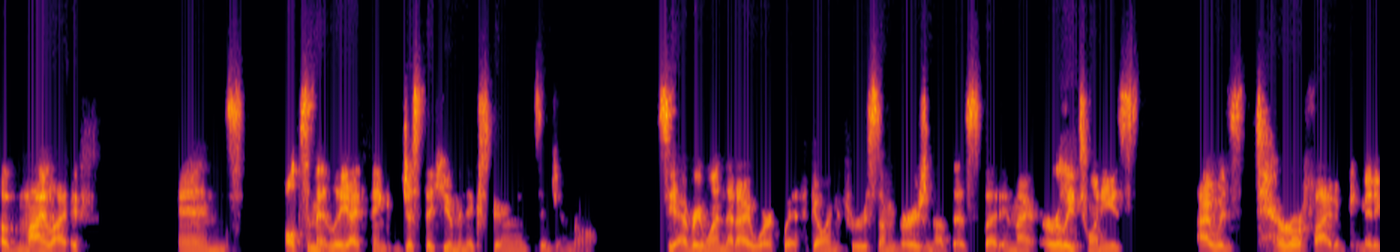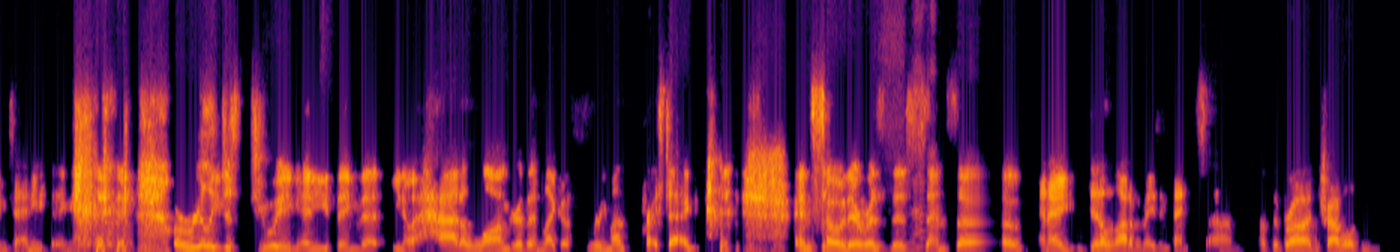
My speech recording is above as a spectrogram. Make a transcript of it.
of my life, and ultimately, I think just the human experience in general. See everyone that I work with going through some version of this. But in my early 20s, I was terrified of committing to anything or really just doing anything that, you know, had a longer than like a three month price tag. and so there was this yeah. sense of, of, and I did a lot of amazing things, um, the abroad and traveled and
